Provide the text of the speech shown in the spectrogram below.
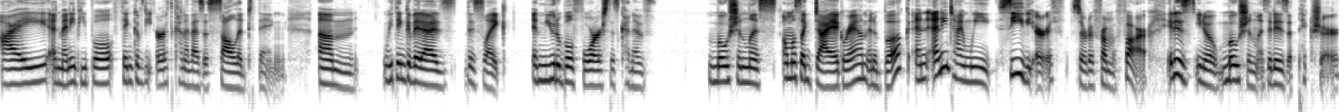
I and many people think of the earth kind of as a solid thing. Um, we think of it as this like immutable force, this kind of motionless, almost like diagram in a book. And anytime we see the earth sort of from afar, it is, you know, motionless. It is a picture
